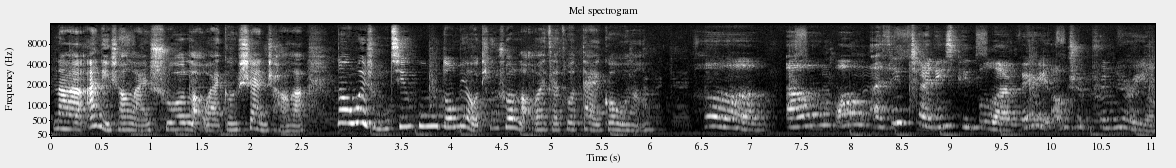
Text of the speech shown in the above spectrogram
那按理上来说，老外更擅长啊，那为什么几乎都没有听说老外在做代购呢？ Huh. Um, well, I think Chinese people are very entrepreneurial.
